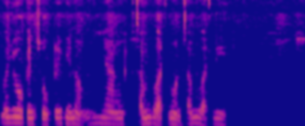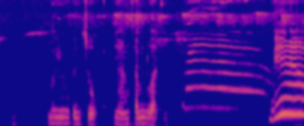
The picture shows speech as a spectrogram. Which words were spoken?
บ่อยู่เป็นสุขด้อพี่น้องย่างสำรวจโน่นสำรวจนี่ บ่อยู่เป็นสุขยางสำรวจแมว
